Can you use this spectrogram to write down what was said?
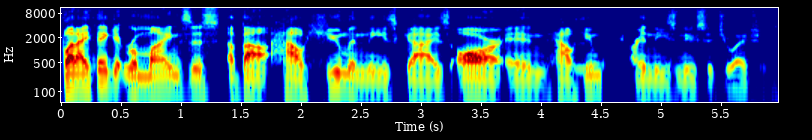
But I think it reminds us about how human these guys are and how mm-hmm. human are in these new situations.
